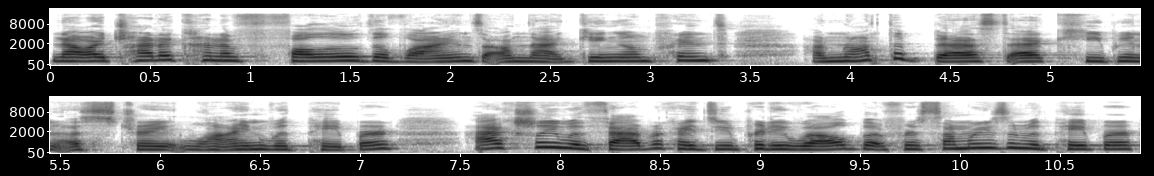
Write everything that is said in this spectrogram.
Now I try to kind of follow the lines on that gingham print. I'm not the best at keeping a straight line with paper. Actually, with fabric, I do pretty well, but for some reason with paper,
